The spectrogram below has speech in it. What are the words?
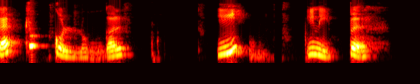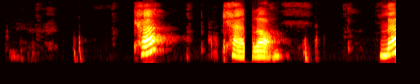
கற்றுக்கொள்ளுங்கள். இ இனிப்பு. க கரம். ம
